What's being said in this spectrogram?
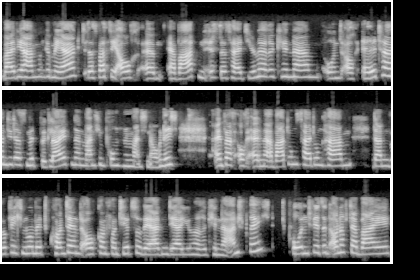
weil wir haben gemerkt, dass was sie auch ähm, erwarten, ist, dass halt jüngere Kinder und auch Eltern, die das mit begleiten an manchen Punkten, manchen auch nicht, einfach auch eine Erwartungshaltung haben, dann wirklich nur mit Content auch konfrontiert zu werden, der jüngere Kinder anspricht. Und wir sind auch noch dabei,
